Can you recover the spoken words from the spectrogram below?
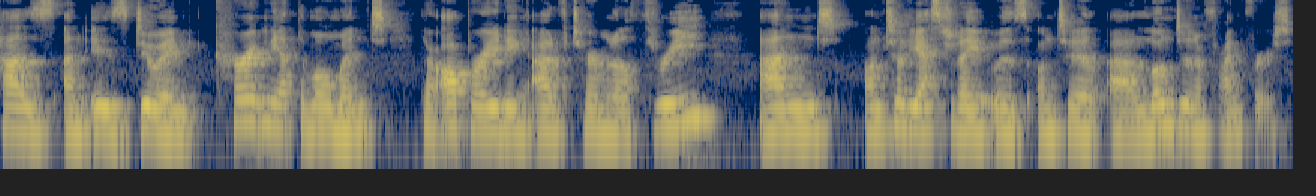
has and is doing. Currently, at the moment, they're operating out of Terminal 3, and until yesterday, it was until uh, London and Frankfurt.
